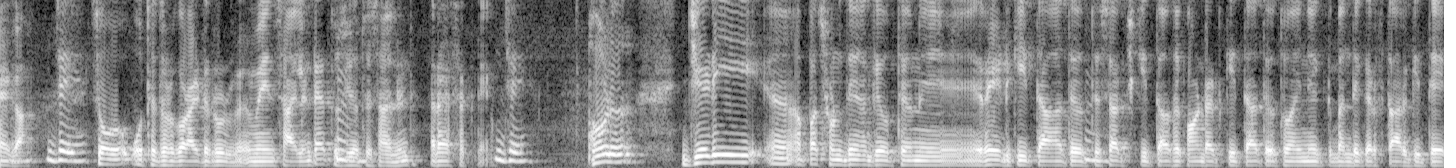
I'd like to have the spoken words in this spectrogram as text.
ਹੈਗਾ। ਜੀ। ਸੋ ਉੱਥੇ ਤੁਹਾਡੇ ਰਾਈਟ ਟੂ ਰਿਮੇਨ ਸਾਇਲੈਂਟ ਹੈ ਤੁਸੀਂ ਉੱਥੇ ਸਾਇਲੈਂਟ ਰਹਿ ਸਕਦੇ ਹੋ। ਜੀ। ਹੁਣ ਜਿਹੜੀ ਆਪਾਂ ਸੁਣਦੇ ਹਾਂ ਕਿ ਉੱਥੇ ਉਹਨੇ ਰੇਡ ਕੀਤਾ ਤੇ ਉੱਥੇ ਸਰਚ ਕੀਤਾ ਉੱਥੇ ਕੰਟੈਕਟ ਕੀਤਾ ਤੇ ਉੱਥੋਂ ਇਹਨੇ ਬੰਦੇ ਗ੍ਰਿਫਤਾਰ ਕੀਤੇ।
